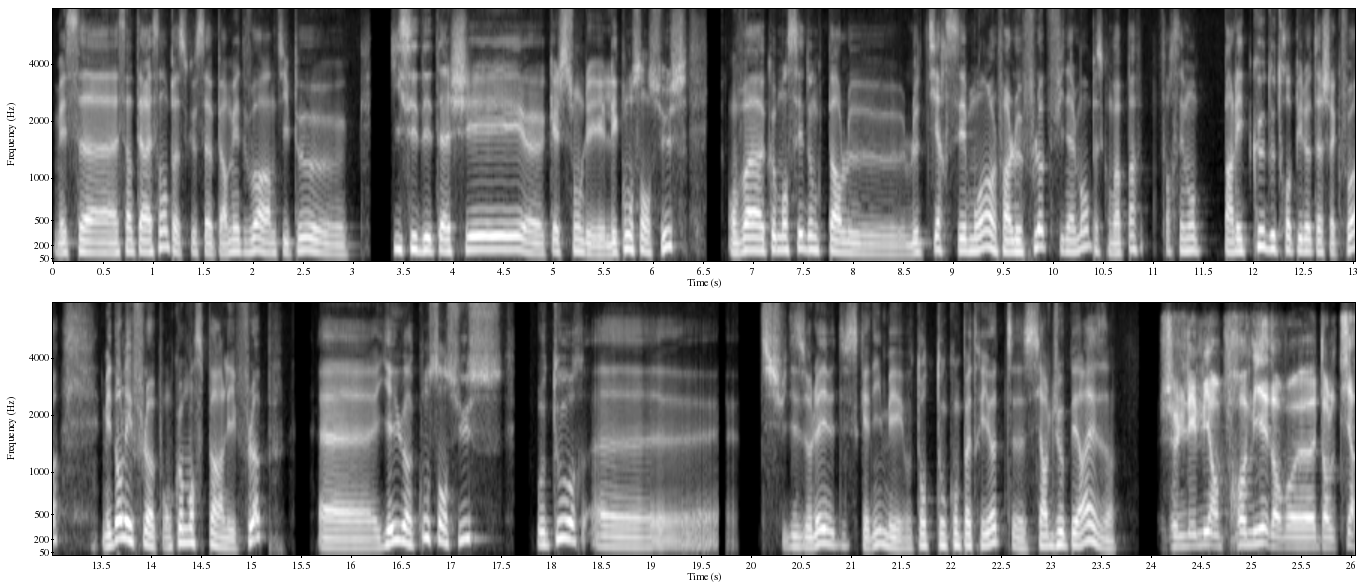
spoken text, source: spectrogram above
mais ça, c'est intéressant parce que ça permet de voir un petit peu qui s'est détaché, euh, quels sont les, les consensus. On va commencer donc par le, le tiercé moins, enfin le flop finalement, parce qu'on va pas forcément parler que de trois pilotes à chaque fois. Mais dans les flops, on commence par les flops. Euh, Il y a eu un consensus autour euh, je suis désolé, Scani, mais autour de ton compatriote euh, Sergio Pérez. Je l'ai mis en premier dans, dans le tir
